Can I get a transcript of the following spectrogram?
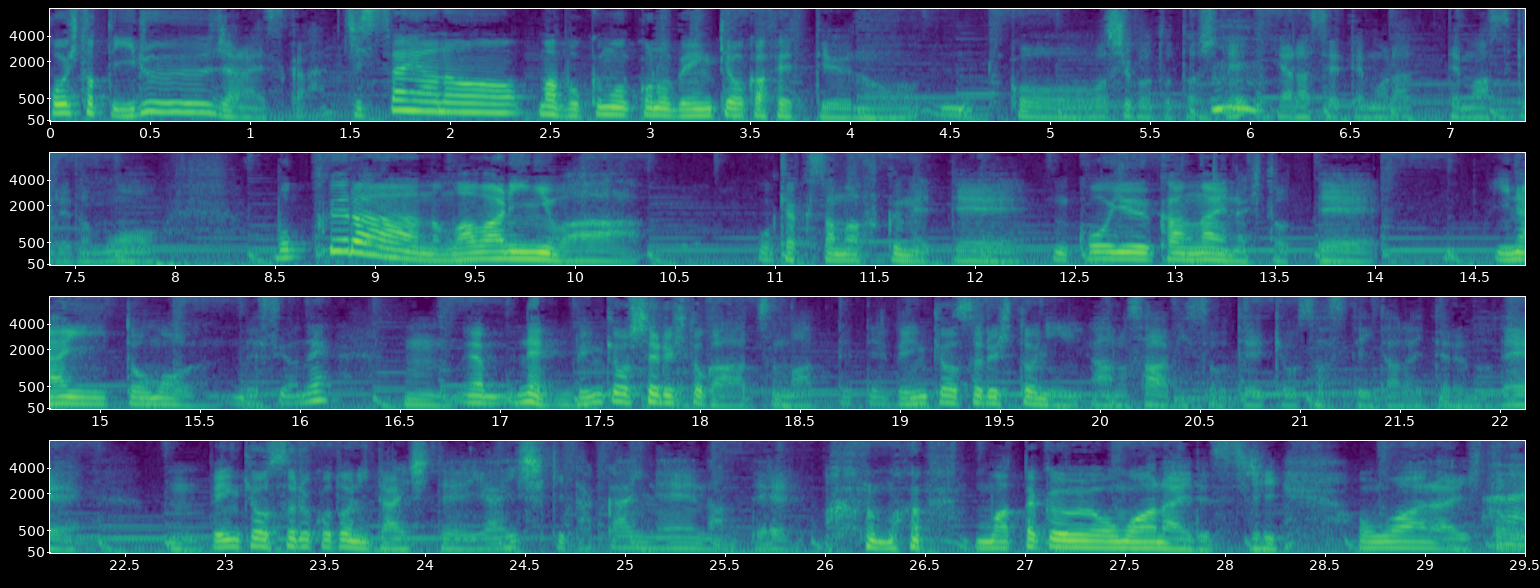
こういう人っているじゃないですか。実際あの、まあ、僕もこの勉強カフェっていうのをこうお仕事としてやらせてもらってますけれども、僕らの周りにはお客様含めてこういう考えの人っていないと思うんですよね。うん。いやね、勉強してる人が集まってて、勉強する人にあのサービスを提供させていただいてるので、うん、勉強することに対して、いや、意識高いね、なんて、あの、ま、全く思わないですし、思わない人が、はい、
